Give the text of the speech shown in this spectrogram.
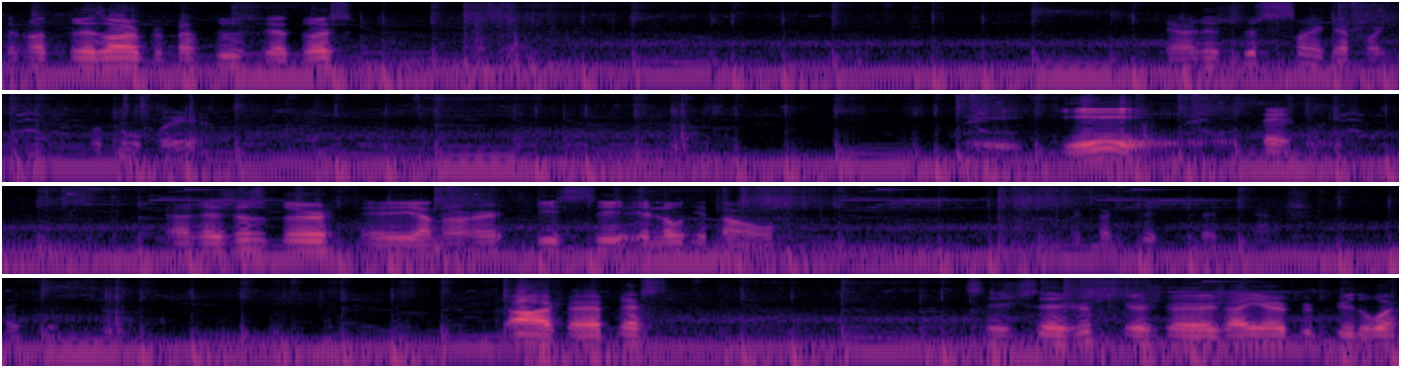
Tellement de trésors un peu partout, c'est atroce. Il en reste juste 5 à point. Pas trop pire. Yeah! Il en reste juste deux. Et il y en a un ici et l'autre est en haut. Le cash. Peut-être que- Ah, j'avais presque. C'est juste que je- j'aille un peu plus droit.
